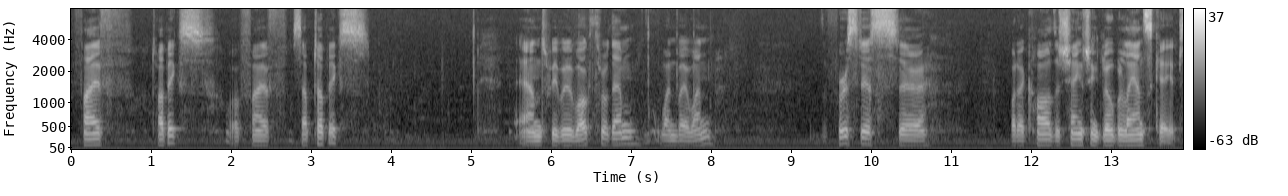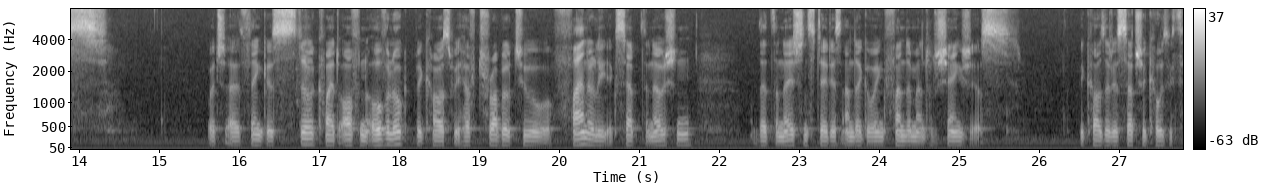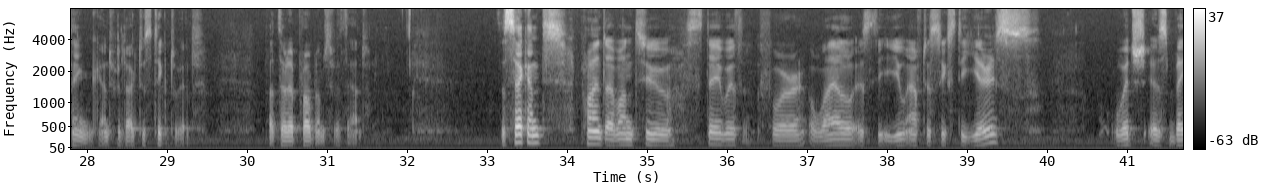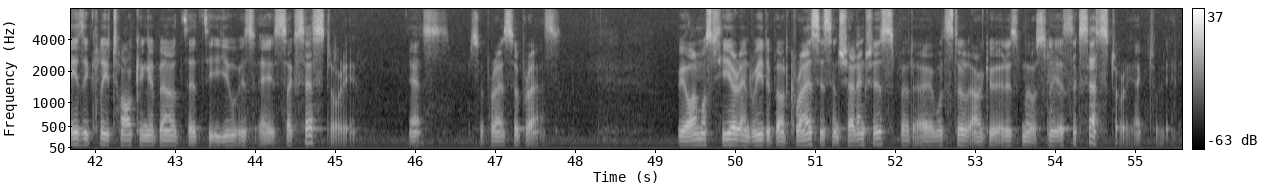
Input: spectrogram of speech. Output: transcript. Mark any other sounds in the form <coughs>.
five topics or five subtopics. And we will walk through them one by one. The first is uh, what I call the changing global landscapes, which I think is still quite often overlooked because we have trouble to finally accept the notion that the nation state is undergoing fundamental changes because it is such a cozy thing and we like to stick to it. But there are problems with that. The second point I want to stay with for a while is the EU after 60 years, which is basically talking about that the EU is a success story. Yes, surprise, surprise. We almost hear and read about crises and challenges, but I would still argue it is mostly a success story, actually.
